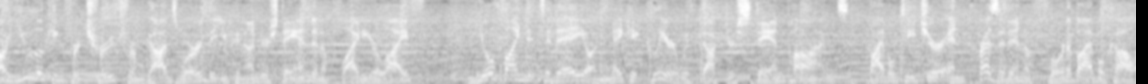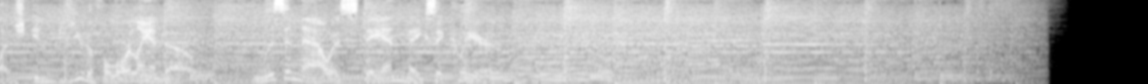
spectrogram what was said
Are you looking for truth from God's Word that you can understand and apply to your life? You'll find it today on Make It Clear with Dr. Stan Ponz, Bible teacher and president of Florida Bible College in beautiful Orlando. Listen now as Stan makes it clear.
